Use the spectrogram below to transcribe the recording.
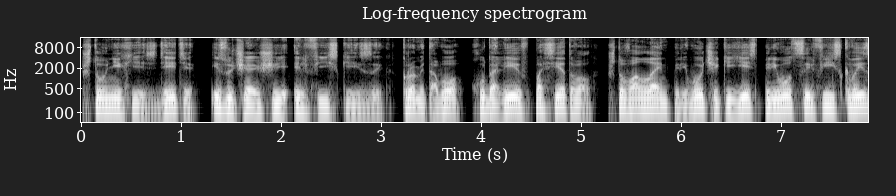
что у них есть дети, изучающие эльфийский язык. Кроме того, Худалеев посетовал, что в онлайн-переводчике есть перевод с эльфийского языка,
